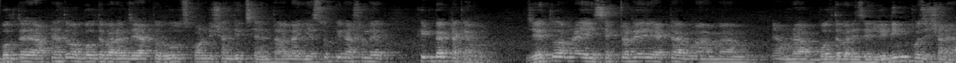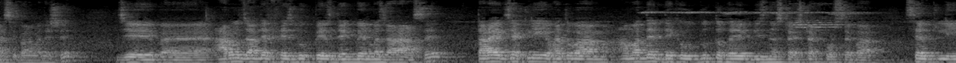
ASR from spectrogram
বলতে আপনি হয়তো বলতে পারেন যে এত রুলস কন্ডিশন দিচ্ছেন তাহলে এসওপির আসলে ফিডব্যাকটা কেমন? যেহেতু আমরা এই সেক্টরে একটা আমরা বলতে পারি যে লিডিং পজিশনে আছি বাংলাদেশে যে আহ, আরও যাদের ফেসবুক পেজ দেখবেন বা যারা আছে তারা এক্স্যাক্টলি হয়তো বা আমাদের দেখে উদ্বুদ্ধ হয়ে বিজনেসটা স্টার্ট করছে বা সেলফলি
